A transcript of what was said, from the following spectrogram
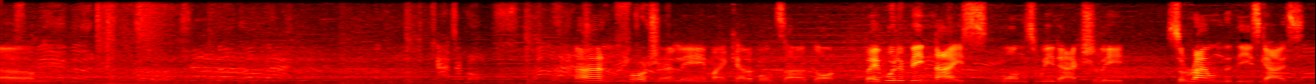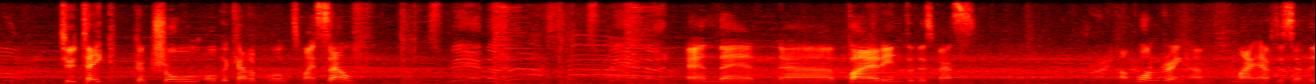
Um, unfortunately, my catapults are gone. But it would have been nice once we'd actually surrounded these guys to take control of the catapults myself and then uh, fired into this mess. I'm wondering, I might have to send the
